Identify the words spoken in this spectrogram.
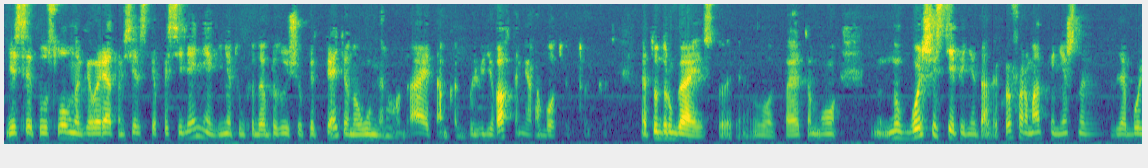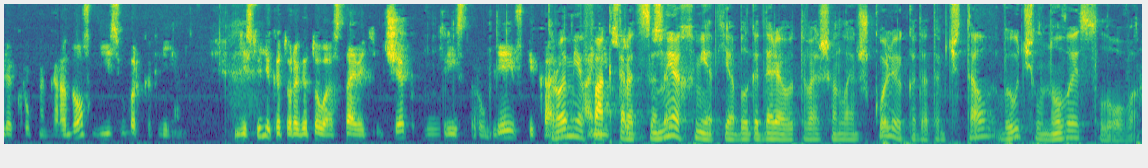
Если это, условно говоря, там сельское поселение, где нет градообразующего предприятия, оно умерло, да, и там как бы люди вахтами работают только, это другая история. Вот. Поэтому, ну, в большей степени, да, такой формат, конечно, для более крупных городов, где есть выборка клиентов. Есть люди, которые готовы оставить чек 300 рублей в пикапе. Кроме а фактора цены, Ахмед, я благодаря вот вашей онлайн-школе, когда там читал, выучил новое слово,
